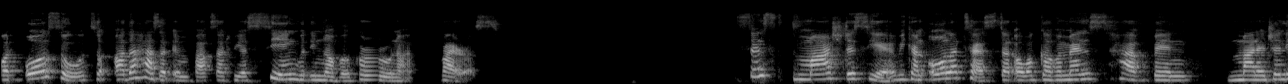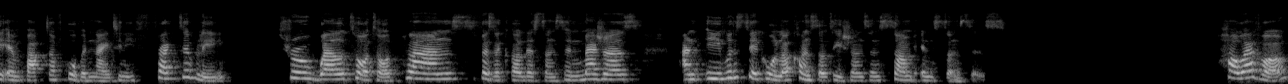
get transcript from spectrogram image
but also to other hazard impacts that we are seeing with the novel coronavirus. Since March this year, we can all attest that our governments have been managing the impact of COVID-19 effectively through well thought out plans, physical distancing measures, and even stakeholder consultations in some instances. However,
